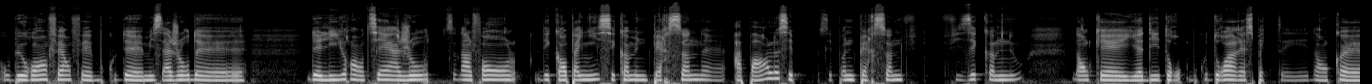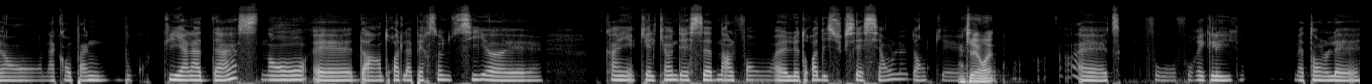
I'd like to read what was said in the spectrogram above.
Au bureau, en fait, on fait beaucoup de mises à jour de, de livres, on tient à jour. Dans le fond, des compagnies, c'est comme une personne euh, à part. Ce n'est pas une personne physique comme nous. Donc, euh, il y a des beaucoup de droits à respecter. Donc, euh, on accompagne beaucoup de clients là-dedans. Sinon, dans le droit de la personne aussi, quand quelqu'un décède, dans le fond, le droit des successions. donc, ouais. Il faut, faut, régler, mettons, le,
